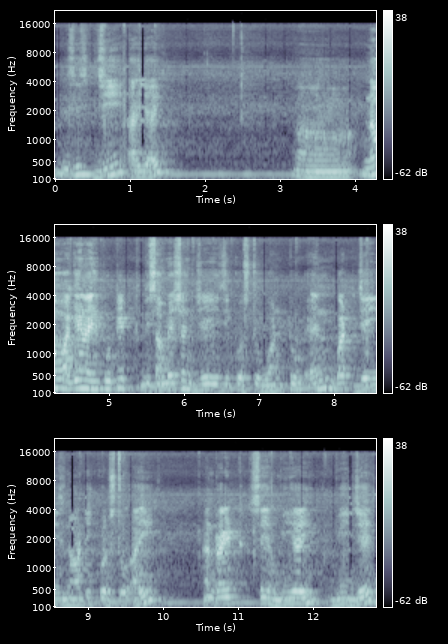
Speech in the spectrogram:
this is GII uh, now again I put it the summation j is equals to 1 to n but j is not equals to i. And write same vi vj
